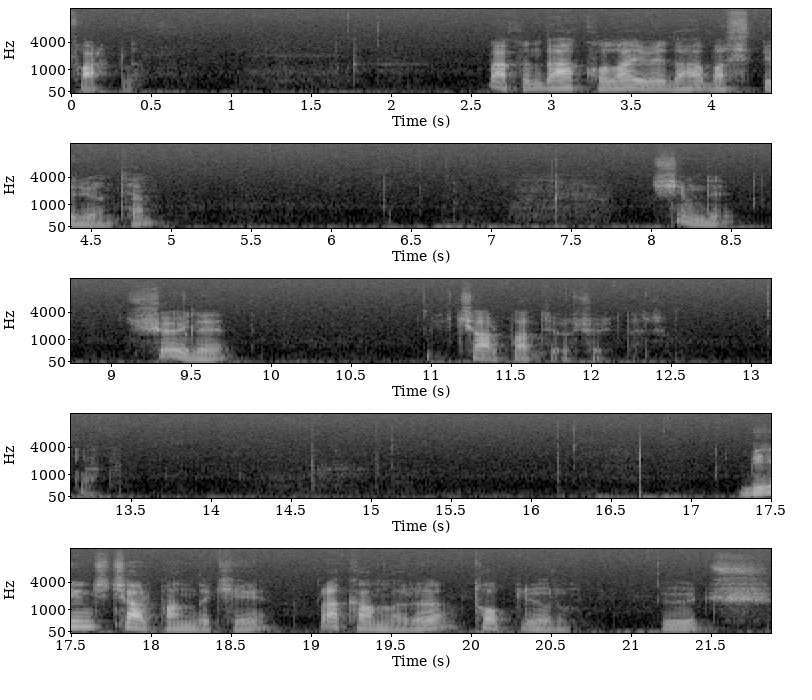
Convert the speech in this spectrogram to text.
farklı. Bakın daha kolay ve daha basit bir yöntem. Şimdi şöyle bir çarpı atıyoruz çocuklar. Bak. Birinci çarpandaki rakamları topluyorum. 3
